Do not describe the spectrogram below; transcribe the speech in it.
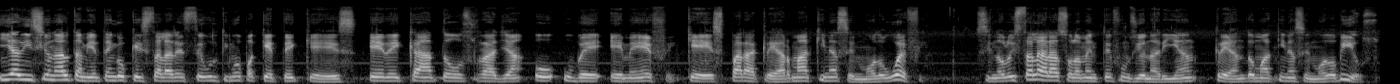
Y adicional también tengo que instalar este último paquete que es EDK2 raya OVMF, que es para crear máquinas en modo UEFI. Si no lo instalara solamente funcionarían creando máquinas en modo BIOS.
